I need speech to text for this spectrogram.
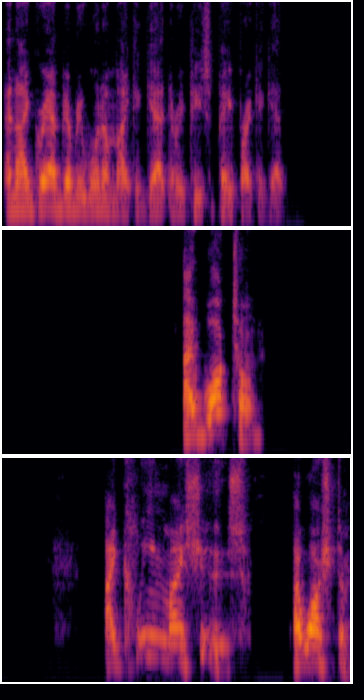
And I grabbed every one of them I could get, every piece of paper I could get. I walked home. I cleaned my shoes. I washed them.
